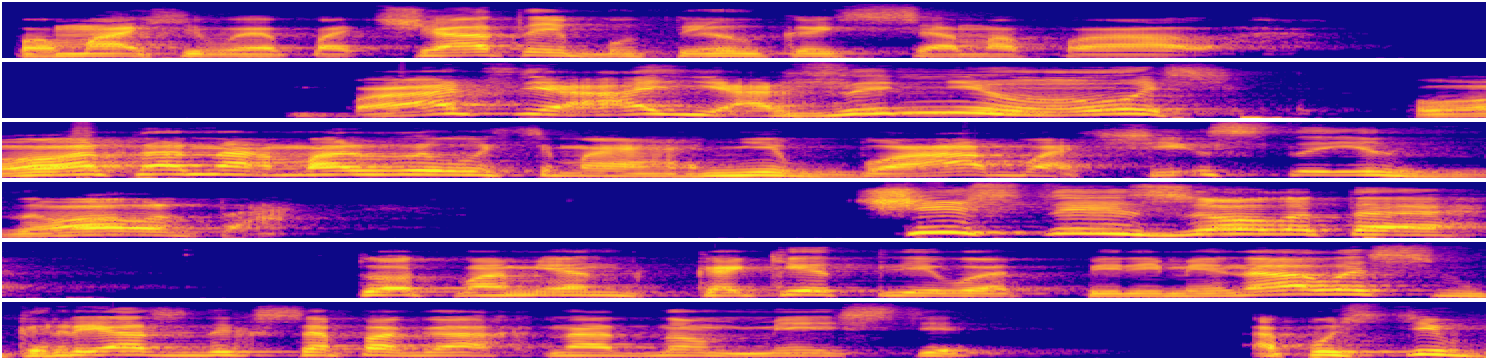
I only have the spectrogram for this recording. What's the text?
помахивая початой бутылкой самопала. «Батя, я женюсь! Вот она, Марусь моя, не баба, чистое золото!» Чистое золото в тот момент кокетливо переминалось в грязных сапогах на одном месте, опустив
